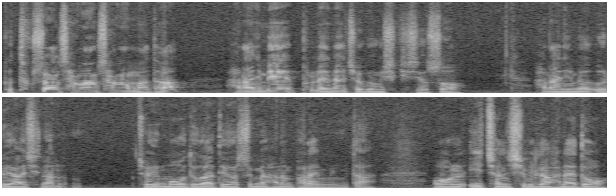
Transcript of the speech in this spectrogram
그 특수한 상황 상황마다 하나님의 플랜을 적용시키셔서 하나님을 의뢰하시는 저희 모두가 되었으면 하는 바람입니다. 올 2011년 한 해도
